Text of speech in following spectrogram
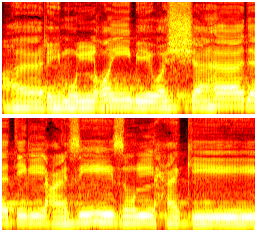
عالم الغيب والشهادة العزيز الحكيم.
